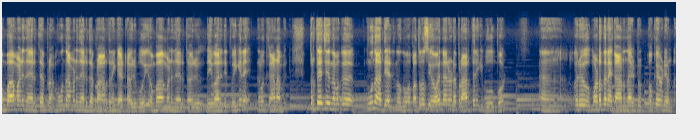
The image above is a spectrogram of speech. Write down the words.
ഒമ്പതാം മണി നേരത്തെ മൂന്നാം മണി നേരത്തെ പ്രാർത്ഥനയ്ക്കായിട്ട് അവർ പോയി. ഒമ്പതാം മണി നേരത്തെ അവർ ദൈവാലയത്തിൽ പോയി. ഇങ്ങനെ നമുക്ക് കാണാൻ പറ്റും. പ്രത്യേകിച്ച് നമുക്ക് മൂന്നാം അധ്യായത്തിൽ നോക്കുമ്പോൾ പത്രോസ് യോഹന്നാനോടെ പ്രാർത്ഥനയ്ക്ക് പോകുമ്പോൾ ഒരു മുടന്തനെ കാണുന്നതായിട്ടും ഒക്കെ ഇവിടെയുണ്ട്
